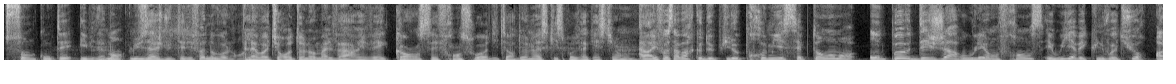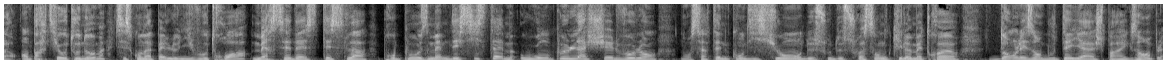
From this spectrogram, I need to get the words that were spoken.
sans compter évidemment l'usage du téléphone au volant. La voiture autonome, elle va arriver quand? C'est François, auditeur de Metz, qui se pose la question. Alors il faut savoir que depuis le 1er septembre, on peut déjà rouler en France, et oui, avec une voiture alors, en partie autonome, c'est ce qu'on appelle le niveau 3. Mercedes, Tesla proposent même des systèmes où on peut lâcher le volant dans certaines conditions, en dessous de 60 km heure, dans les embouteillages par exemple.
